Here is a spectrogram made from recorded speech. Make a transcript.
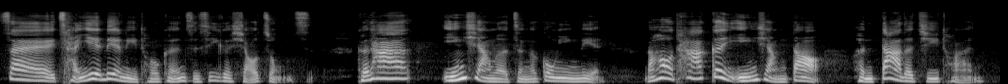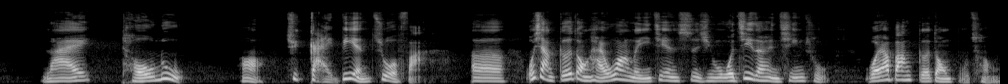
在产业链里头可能只是一个小种子，可它影响了整个供应链，然后它更影响到很大的集团来投入哦，去改变做法。呃，我想葛董还忘了一件事情，我记得很清楚，我要帮葛董补充。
